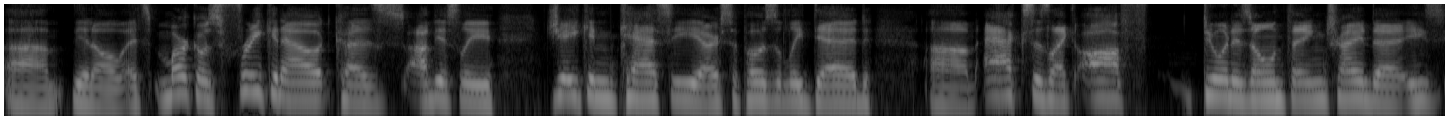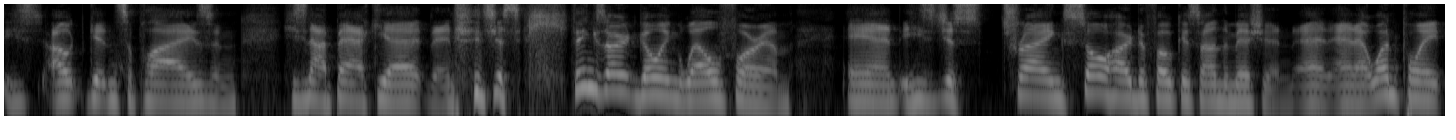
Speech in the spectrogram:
Um, you know, it's Marco's freaking out because obviously Jake and Cassie are supposedly dead. Um, Ax is like off doing his own thing, trying to. He's he's out getting supplies and he's not back yet, and it's just things aren't going well for him. And he's just trying so hard to focus on the mission. And and at one point,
